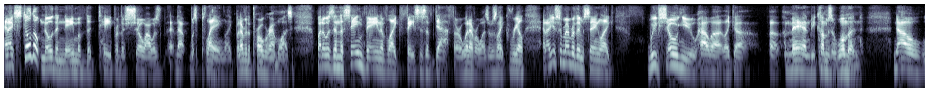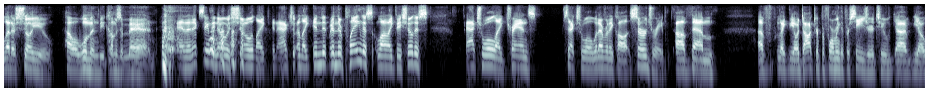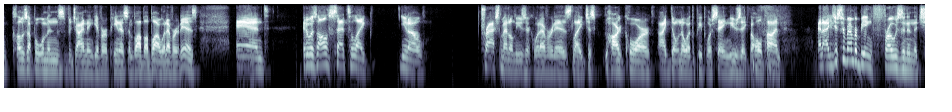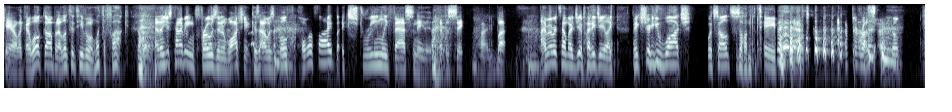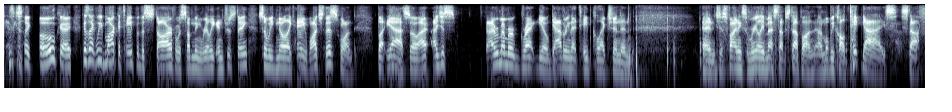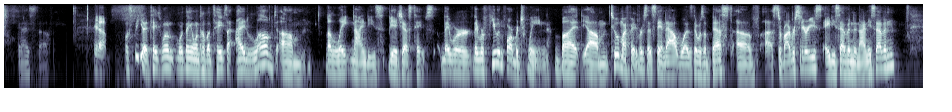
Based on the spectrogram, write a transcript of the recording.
and I still don't know the name of the tape or the show I was that was playing, like whatever the program was. But it was in the same vein of like Faces of Death or whatever it was. It was like real, and I just remember them saying like, "We've shown you how uh, like a, a a man becomes a woman. Now let us show you how a woman becomes a man." and the next thing they know is show like an actual like in the, and they're playing this a lot, like they show this actual like trans sexual whatever they call it surgery of them of like you know a doctor performing the procedure to uh, you know close up a woman's vagina and give her a penis and blah blah blah whatever it is and it was all set to like you know trash metal music whatever it is like just hardcore i don't know what the people are saying music the whole time and I just remember being frozen in the chair. Like I woke up and I looked at the TV and went, "What the fuck?" And then just kind of being frozen and watching it because I was both horrified but extremely fascinated at the same time. But I remember telling my buddy Jay, like, make sure you watch what else is on the tape after, after Russell. Because he's like, oh, okay. Because like we'd mark a tape with a star if it was something really interesting, so we'd know like, hey, watch this one. But yeah, so I I just I remember you know gathering that tape collection and and just finding some really messed up stuff on on what we call tape guys stuff. Guys stuff. Yeah. Well, speaking of tapes, one more thing I want to talk about tapes. I, I loved um, the late '90s VHS tapes. They were they were few and far between, but um, two of my favorites that stand out was there was a best of uh, Survivor Series '87 to '97.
